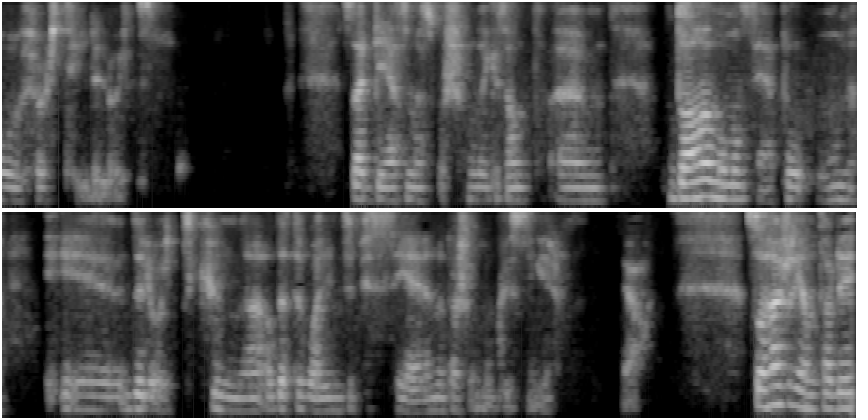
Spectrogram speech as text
overført til Deloitte. Så det er det som er spørsmålet. ikke sant? Da må man se på om Deloitte kunne at dette var identifiserende personopplysninger. Så her så gjentar de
